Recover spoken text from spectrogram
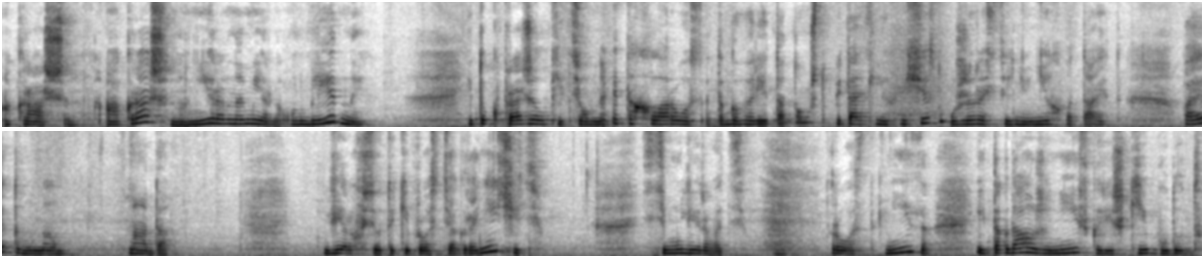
окрашен. А окрашен он неравномерно, он бледный, и только прожилки темные. Это хлороз, это говорит о том, что питательных веществ уже растению не хватает. Поэтому нам надо верх все-таки в росте ограничить, стимулировать рост низа, и тогда уже низ корешки будут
